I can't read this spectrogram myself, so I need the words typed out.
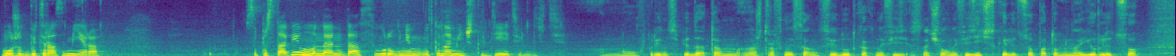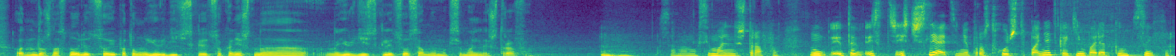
может быть, размера? Сопоставимо, наверное, да, с уровнем экономической деятельности? Ну, в принципе, да. Там э, штрафные санкции идут как на физи... сначала на физическое лицо, потом на юрлицо, на должностное лицо и потом на юридическое лицо. Конечно, на юридическое лицо самые максимальные штрафы. Угу самые максимальные штрафы. Ну, это исчисляется, мне просто хочется понять, каким порядком цифр.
